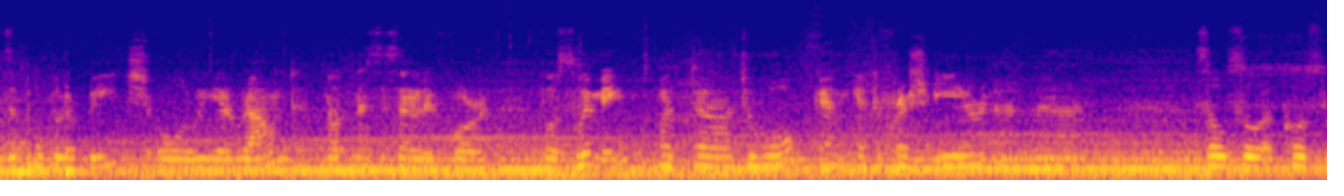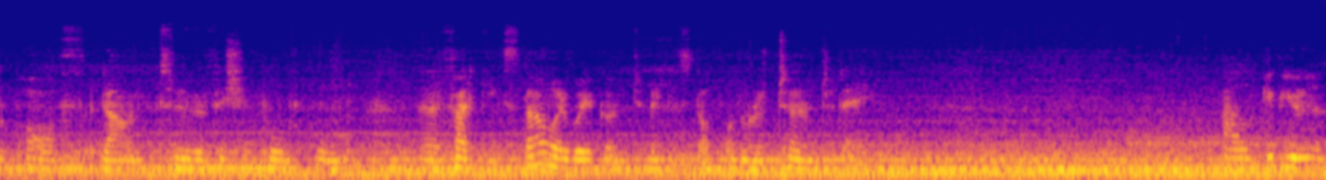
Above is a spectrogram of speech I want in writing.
It's a popular beach all year round, not necessarily for for swimming, but uh, to walk and get a fresh air and uh, it's also a coastal path down to a fishing port called uh, where we're going to make a stop on return today. I'll give you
